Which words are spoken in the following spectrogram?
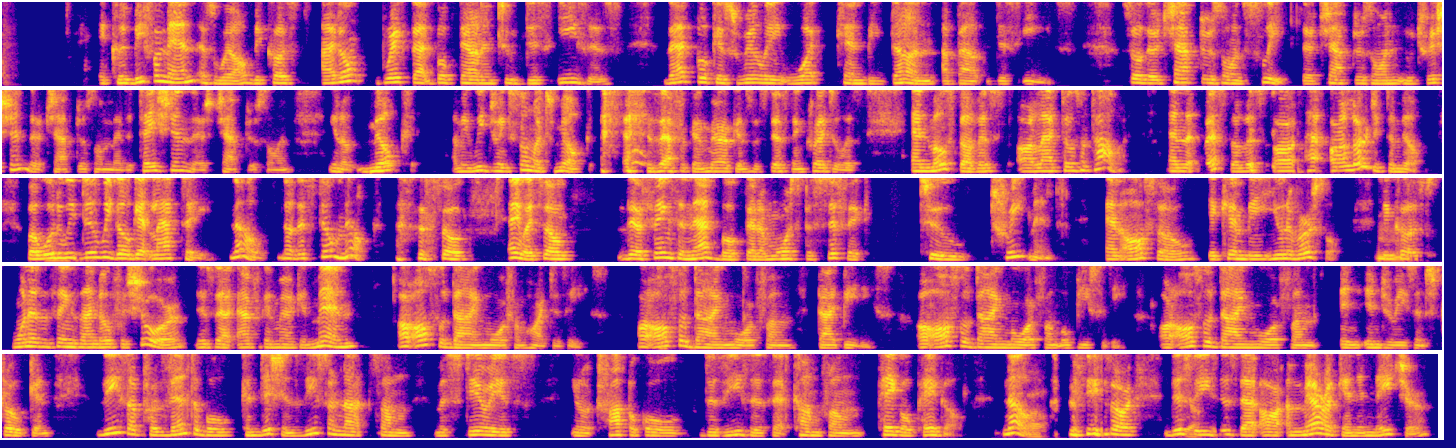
It could be for men as well because I don't break that book down into diseases. That book is really what can be done about disease. So there are chapters on sleep, there are chapters on nutrition, there are chapters on meditation, there's chapters on, you know, milk. I mean, we drink so much milk as African Americans, it's just incredulous. And most of us are lactose intolerant, and the rest of us are, are allergic to milk. But what do we do? We go get Lactaid. No, no, there's still milk. so, anyway, so there are things in that book that are more specific to treatment. And also, it can be universal mm-hmm. because one of the things I know for sure is that African American men are also dying more from heart disease, are also dying more from diabetes, are also dying more from obesity, are also dying more from in injuries and stroke. And these are preventable conditions. These are not some mysterious, you know, tropical diseases that come from Pago Pago. No, wow. these are diseases yeah. that are American in nature.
